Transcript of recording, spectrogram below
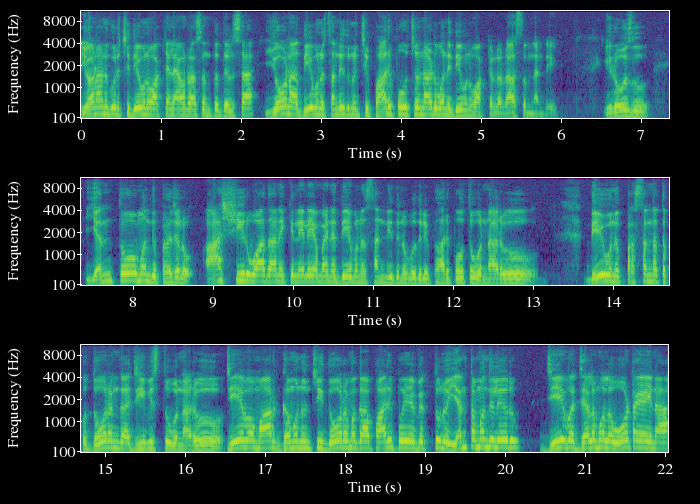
యోనాని గురించి దేవుని వాక్యం ఏమని రాస్తుందో తెలుసా? యోన దేవుని సన్నిధి నుంచి పారిపోతున్నాడు అని దేవుని వాక్యంలో రాస్తుందండి. ఈరోజు ఎంతో మంది ప్రజలు ఆశీర్వాదానికి నిలయమైన దేవుని సన్నిధిని వదిలి పారిపోతూ ఉన్నారు. దేవుని ప్రసన్నతకు దూరంగా జీవిస్తూ ఉన్నారు. జీవ మార్గము నుంచి దూరముగా పారిపోయే వ్యక్తులు ఎంతమంది లేరు? జీవ జలముల ఓట అయిన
